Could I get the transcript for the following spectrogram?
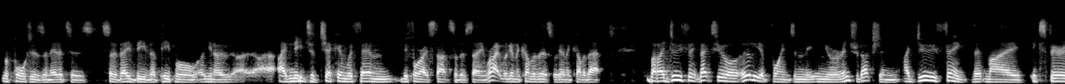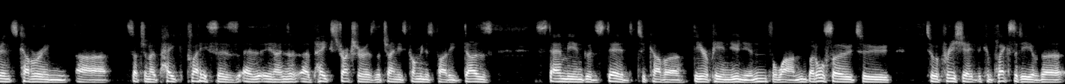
reporters and editors. So they'd be the people, you know, uh, I need to check in with them before I start sort of saying, right, we're going to cover this, we're going to cover that. But I do think back to your earlier point in the in your introduction, I do think that my experience covering uh, such an opaque place as, as you know, an opaque structure as the Chinese Communist Party does stand me in good stead to cover the European Union for one, but also to to appreciate the complexity of the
